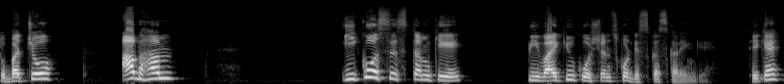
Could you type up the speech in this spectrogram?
तो बच्चों अब हम इकोसिस्टम के पीवाईक्यू क्वेश्चंस को डिस्कस करेंगे, ठीक है?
